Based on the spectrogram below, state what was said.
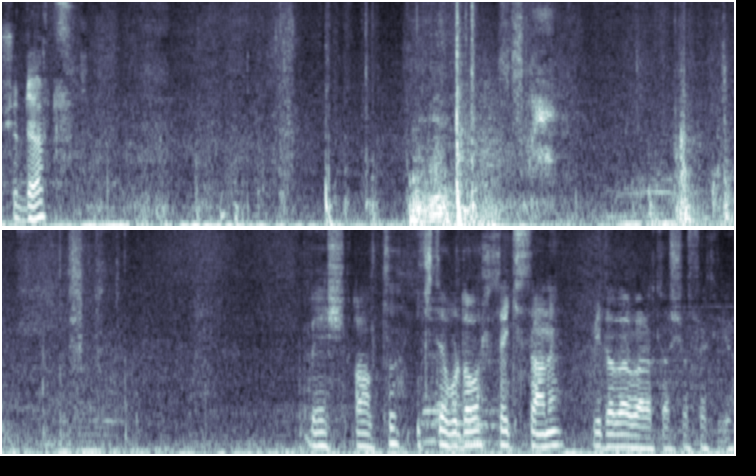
şu 4, Beş, altı, iki de burada var. Sekiz tane vidalar var arkadaşlar sökülüyor.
